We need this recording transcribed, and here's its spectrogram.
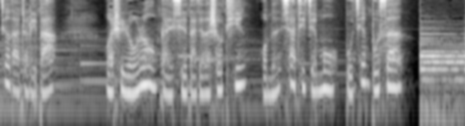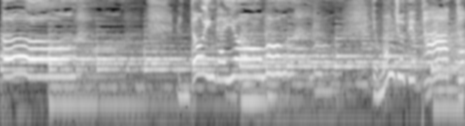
就到这里吧，我是蓉蓉，感谢大家的收听，我们下期节目不见不散。哦，人都应该有梦，有梦就别怕痛。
